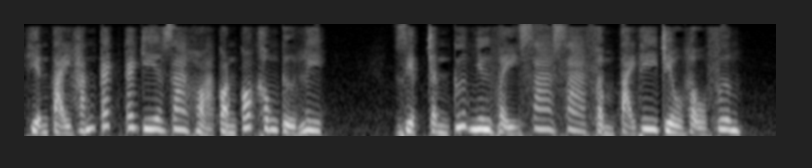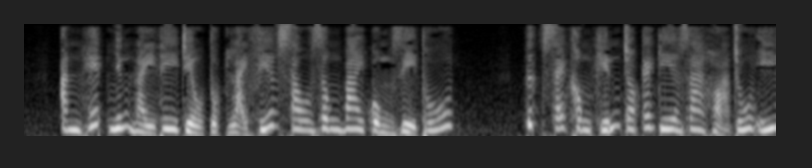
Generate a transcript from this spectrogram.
Hiện tại hắn cách cái kia ra hỏa còn có không cử ly. Diệp Trần cứ như vậy xa xa phẩm tại thi triều hậu phương. Ăn hết những này thi triều tụt lại phía sau sông bay cùng dị thú. Tức sẽ không khiến cho cái kia ra hỏa chú ý.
